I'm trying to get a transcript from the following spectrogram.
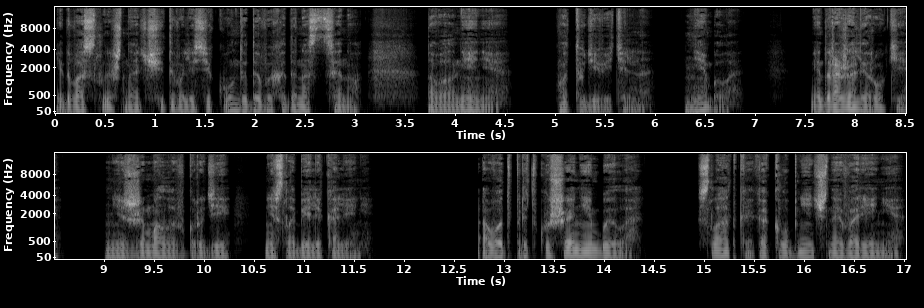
едва слышно отсчитывали секунды до выхода на сцену, но волнения, вот удивительно, не было. Не дрожали руки, не сжимало в груди, не слабели колени. А вот предвкушение было. Сладкое, как клубничное варенье,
